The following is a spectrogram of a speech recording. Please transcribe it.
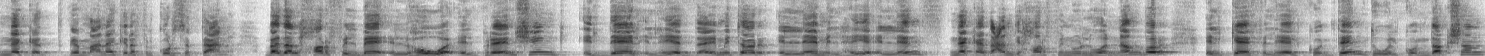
نكد جمعناها كده في الكورس بتاعنا. بدل حرف الباء اللي هو ال branching الدال اللي هي ال diameter اللام اللي هي ال length نكد عندي حرف النون اللي هو ال number الكاف اللي هي ال content وال conduction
